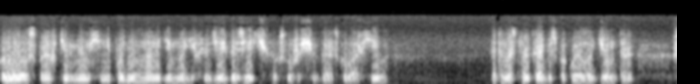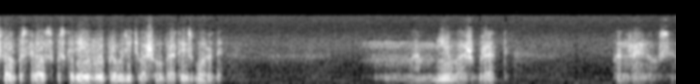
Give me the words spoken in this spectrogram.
Он навел справки в Мюнхене, поднял на ноги многих людей, газетчиков, служащих городского архива. Это настолько обеспокоило Гюнтера, что он постарался поскорее выпроводить вашего брата из города. А мне ваш брат понравился.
